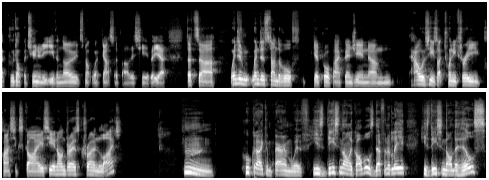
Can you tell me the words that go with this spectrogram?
a good opportunity, even though it's not worked out so far this year. But yeah, that's uh, when did when did Stan Dewulf get brought back, Benji? And um, how old is he? He's like twenty three, classics guy. Is he an Andreas Kron light? Hmm. Who could I compare him with? He's decent on the cobbles, definitely. He's decent on the hills.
